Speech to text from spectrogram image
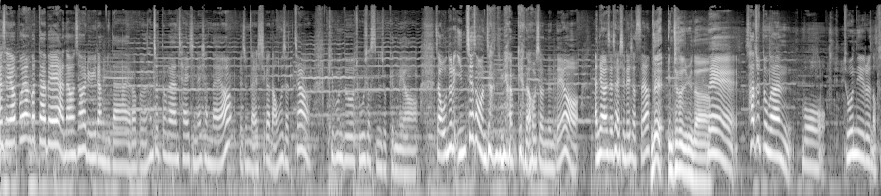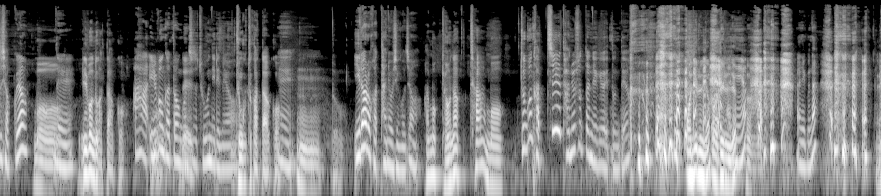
안녕하세요. 뽀얀거탑의 아나운서 류일합니다. 여러분 한 주 동안 잘 지내셨나요? 요즘 날씨가 너무 좋죠? 기분도 좋으셨으면 좋겠네요. 자 오늘은 임채선 원장님이 함께 나오셨는데요. 안녕하세요. 잘 지내셨어요? 네, 임채선입니다. 네. 4주 동안 뭐 좋은 일은 없으셨고요. 뭐 네. 일본도 갔다 왔고 아 일본 갔다 온건 네. 진짜 좋은 일이네요. 중국도 갔다 왔고 네. 음, 또 일하러 가- 다녀오신 거죠? 아, 뭐 견학차 뭐 두 분 같이 다녀오셨다는 얘기가 있던데요? 어디를요? 어디를요? 아니에요? 어. 아니구나. 네.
